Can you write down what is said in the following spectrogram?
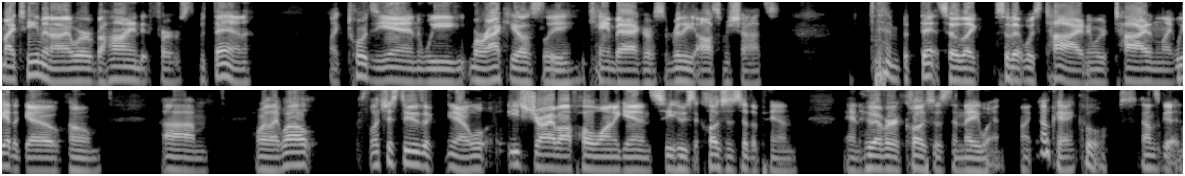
my team and I were behind at first, but then like towards the end we miraculously came back with some really awesome shots. But then so like so that was tied and we were tied and like we had to go home. Um we're like well let's just do the you know we'll each drive off hole one again and see who's the closest to the pin and whoever closest then they win. Like okay cool. Sounds good.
